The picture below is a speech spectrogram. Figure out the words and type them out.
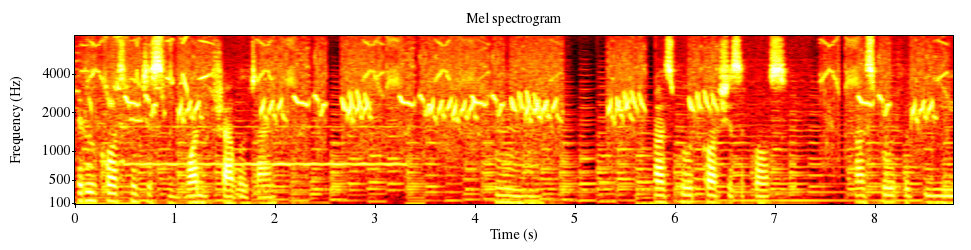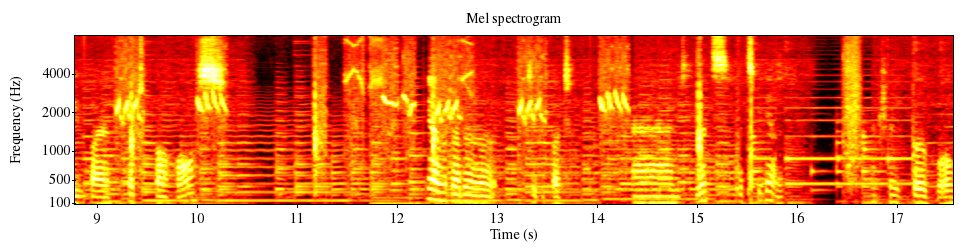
it'll cost me just one travel time. Hmm. Transport cautious, of course. Transport would be by foot or horse. Yeah, would rather take foot. And let's let's begin. Entering Bergwall.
